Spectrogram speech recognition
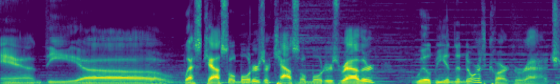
and the uh, West Castle Motors, or Castle Motors rather, will be in the North Car Garage.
